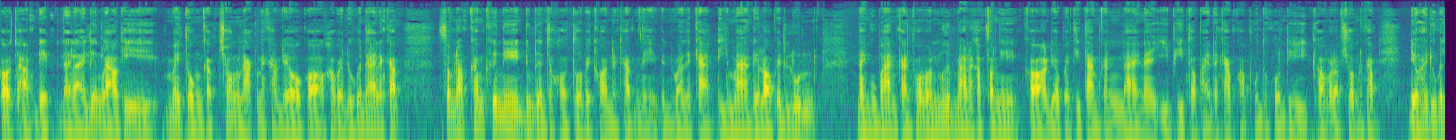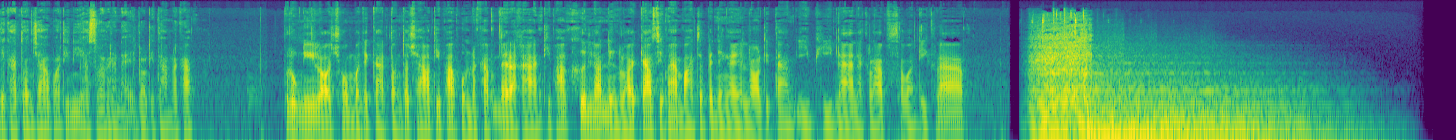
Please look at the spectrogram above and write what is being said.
ก็จะอัปเดตหลาย ๆ เรื่องราวที่ไม่ตรงกับช่องหลักนะครับ เดี๋ยวก็เข้าไปดูกันได้นะครับสำหรับค่ำคืนนี้ลุงเด่นจะขอตัวไปก่อนนะครับนี่เป็นบรรยากาศดีมาก เดี๋ยวเราไปลุ้นในหมู่บ้านกันเพราะมันมืดมากแล้วครับ ตอนนี้ก็เดี๋ยวไปติดตามกันได้ใน EP ต่อไปนะครับ ขอบคุณทุกคนที่เข้ามารับชมนะครับ เดี๋ยวให้ดูบรรยากาศตอนเช้าว่าที่นี่สวยขนาดไหนรอติดตามนะครับ พรุ่งนี้รอชมบรรยากาศตอนเช้าที่พักผมนะครับ ในราคาที่พักคืนละ 195 บาทจะเป็นยังไงรอติดตาม EP หน้านะครับ สวัสดีครับ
